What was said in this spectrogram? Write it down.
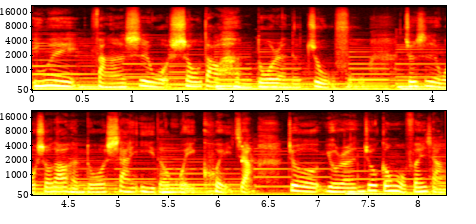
因为反而是我收到很多人的祝福，就是我收到很多善意的回馈，这样就有人就跟我分享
